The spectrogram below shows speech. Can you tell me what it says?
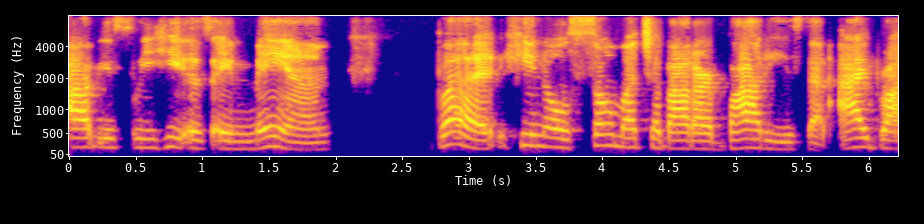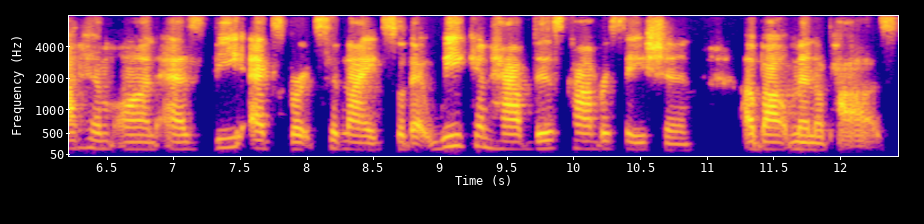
obviously he is a man, but he knows so much about our bodies that I brought him on as the expert tonight so that we can have this conversation about menopause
